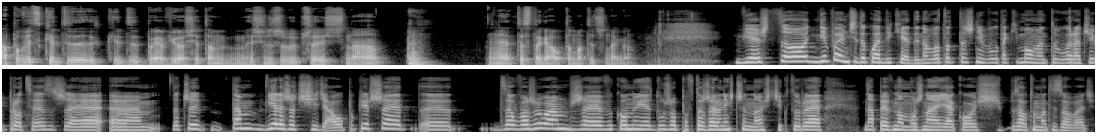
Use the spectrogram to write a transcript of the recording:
A powiedz, kiedy, kiedy pojawiła się tam myśl, żeby przejść na testera automatycznego? Wiesz co, nie powiem ci dokładnie kiedy, no bo to też nie był taki moment, to był raczej proces, że um, znaczy tam wiele rzeczy się działo. Po pierwsze, e, zauważyłam, że wykonuję dużo powtarzalnych czynności, które na pewno można jakoś zautomatyzować.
